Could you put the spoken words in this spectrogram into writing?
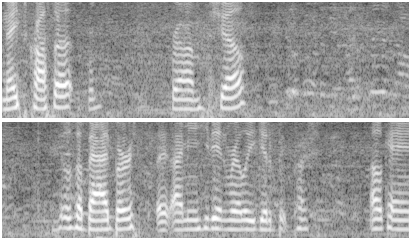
nice cross up from, from Shell. It was a bad burst, but I mean, he didn't really get a big punch. Okay,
